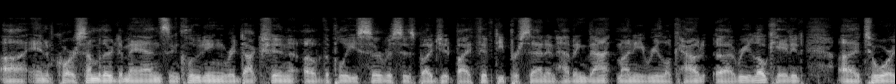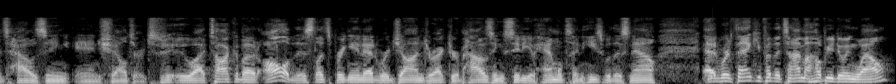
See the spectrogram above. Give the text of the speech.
uh, and of course some of their demands, including reduction of the police services budget by fifty percent and having that money relocate, relocated towards housing and shelter. To talk about all of this, let's bring in Edward John, Director of Housing, City of Hamilton. He's with us now. Edward, thank you for the time. I hope you're doing well.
